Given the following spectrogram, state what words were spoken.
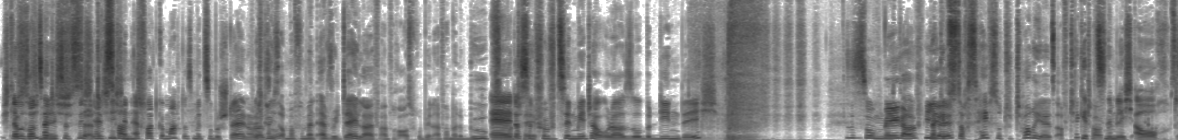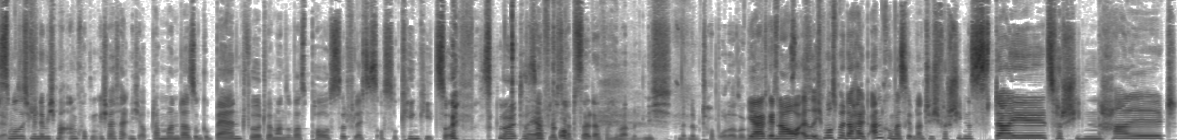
Ich glaube, Wusste ich sonst hätte ich nicht. jetzt nicht, hätte ich nicht den. Effort gemacht, das mir zu bestellen oder Vielleicht kann ich so. es auch mal für mein Everyday Life einfach ausprobieren. Einfach meine Boobs. Ey, das sind tapen. 15 Meter oder so, bedien dich. Das ist so mega viel. Da gibt es doch safe so Tutorials auf TikTok. Gibt's nämlich auch. sehr das muss ich gut. mir nämlich mal angucken. Ich weiß halt nicht, ob dann man da so gebannt wird, wenn man sowas postet. Vielleicht ist es auch so kinky Zeug, was Leute Naja, so vielleicht hat es halt einfach jemand mit nicht mit einem Top oder so gemacht. Ja, genau. Also ich muss mir da halt angucken, weil es gibt natürlich verschiedene Styles, verschiedenen Halt.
